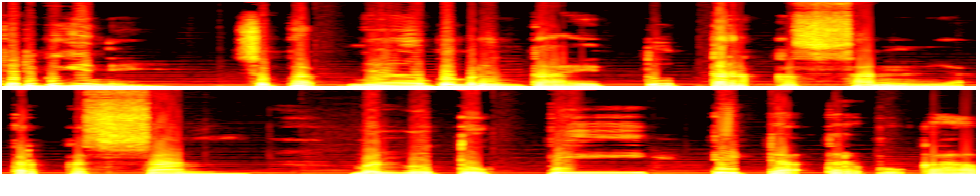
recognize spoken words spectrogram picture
Jadi begini, Sebabnya pemerintah itu terkesan ya, terkesan menutupi tidak terbuka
